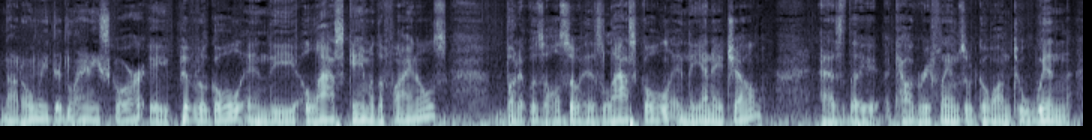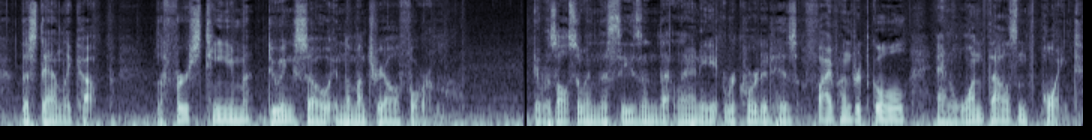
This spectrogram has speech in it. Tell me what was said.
Not only did Lanny score a pivotal goal in the last game of the finals, but it was also his last goal in the NHL, as the Calgary Flames would go on to win the Stanley Cup, the first team doing so in the Montreal Forum. It was also in this season that Lanny recorded his 500th goal and 1000th point.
